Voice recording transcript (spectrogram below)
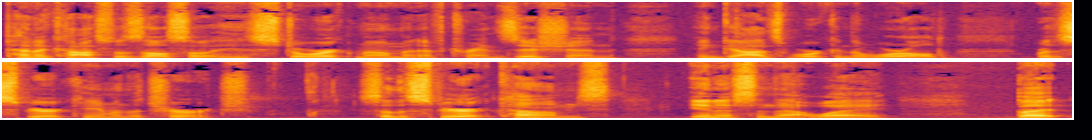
Pentecost was also a historic moment of transition in God's work in the world where the Spirit came in the church. So the Spirit comes in us in that way. But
